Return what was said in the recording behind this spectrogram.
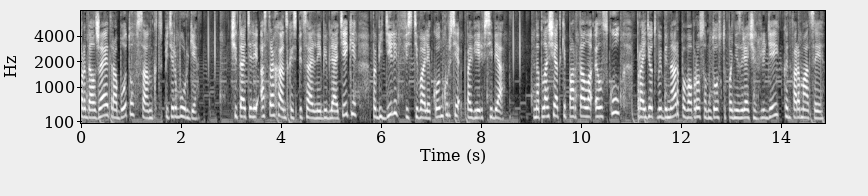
продолжает работу в Санкт-Петербурге. Читатели Астраханской специальной библиотеки победили в фестивале-конкурсе «Поверь в себя». На площадке портала L-School пройдет вебинар по вопросам доступа незрячих людей к информации.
